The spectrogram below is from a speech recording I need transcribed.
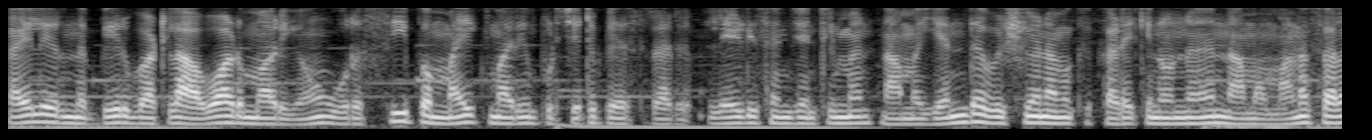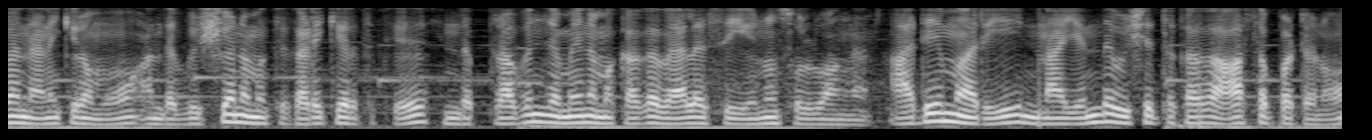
கையில் இருந்த பீர் பாட்டில் அவார்டு மாதிரியும் ஒரு சீப்ப மைக் மாதிரியும் பிடிச்சிட்டு பேசுறாரு. லேடிஸ் அண்ட் ஜென்டில்மேன் நாம எந்த விஷயம் நமக்கு கிடைக்கணும்னு நாம மனசால நினைக்கிறோமோ அந்த விஷயம் நமக்கு கிடைக்கிறதுக்கு இந்த பிரபஞ்சமே நமக்காக வேலை செய்யணும்னு சொல்லுவாங்க. அதே மாதிரி நான் எந்த விஷயத்துக்காக ஆசைப்பட்டனோ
